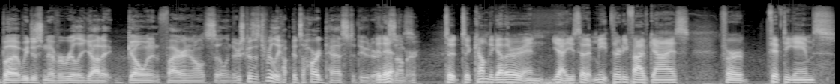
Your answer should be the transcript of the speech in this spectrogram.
But we just never really got it going and firing on all cylinders because it's really it's a hard task to do during It the is. summer. To to come together and yeah you said it meet 35 guys for 50 games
